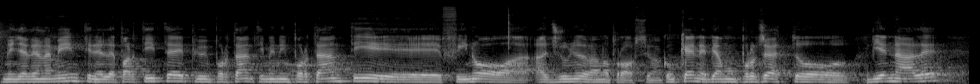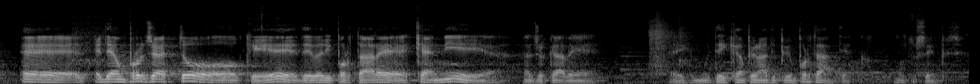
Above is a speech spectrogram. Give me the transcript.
negli allenamenti, nelle partite più importanti meno importanti fino a, a giugno dell'anno prossimo. Con Kenny abbiamo un progetto biennale eh, ed è un progetto che deve riportare Kenny a giocare eh, dei campionati più importanti, ecco, molto semplice.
